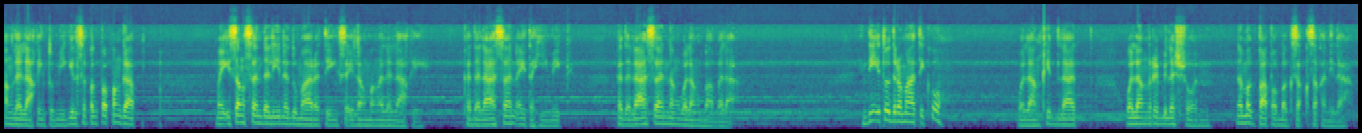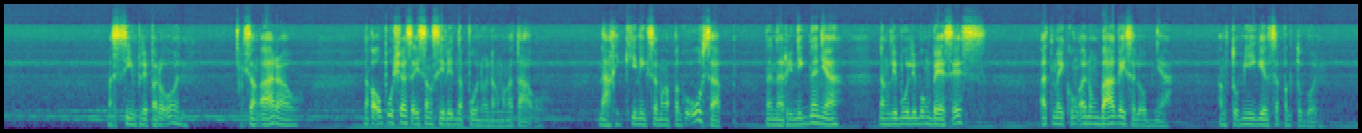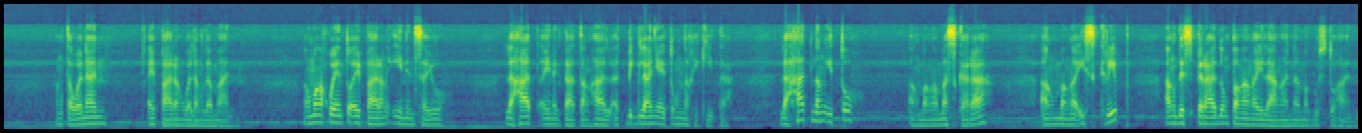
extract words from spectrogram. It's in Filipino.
ang lalaking tumigil sa pagpapanggap, may isang sandali na dumarating sa ilang mga lalaki. Kadalasan ay tahimik, kadalasan ng walang babala. Hindi ito dramatiko. Walang kidlat, walang revelasyon na magpapabagsak sa kanila. Mas simple pa roon. Isang araw, nakaupo siya sa isang silid na puno ng mga tao. Nakikinig sa mga pag-uusap na narinig na niya ng libu-libong beses at may kung anong bagay sa loob niya ang tumigil sa pagtugon. Ang tawanan ay parang walang laman. Ang mga kwento ay parang ininsayo. Lahat ay nagtatanghal at bigla niya itong nakikita. Lahat ng ito, ang mga maskara, ang mga script, ang desperadong pangangailangan na magustuhan.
